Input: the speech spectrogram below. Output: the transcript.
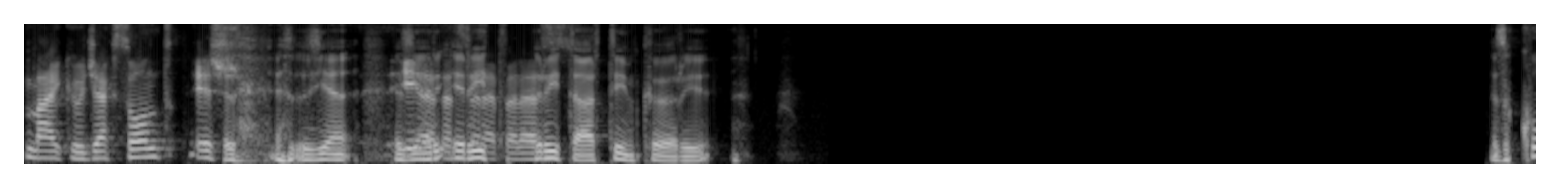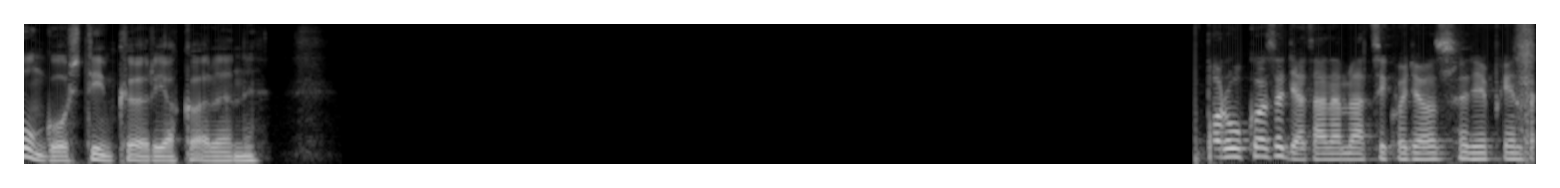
Michael Jackson-t, és Ez, ez, ez ilyen, ez ilyen rit, ritard Tim Curry. Ez a kongós Tim Curry akar lenni. paróka az egyáltalán nem látszik, hogy az egyébként.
